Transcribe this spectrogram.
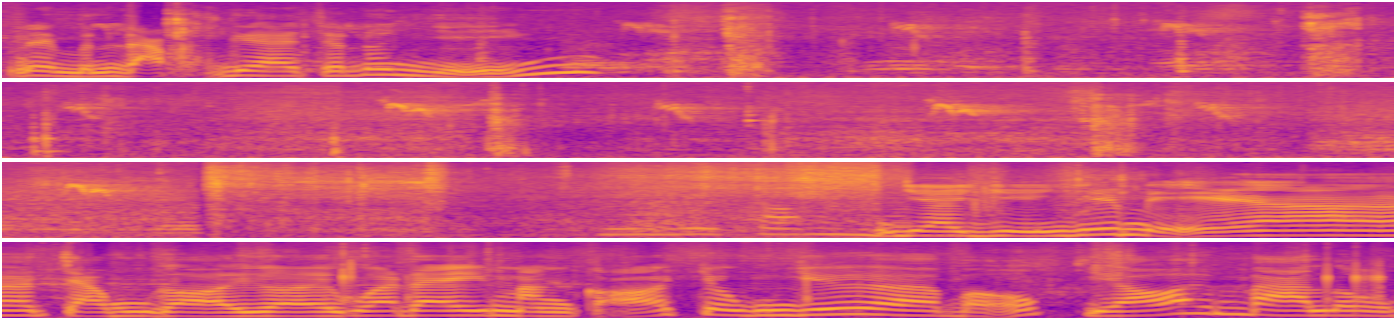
Này, mình đập ra cho nó nhuyễn. Giờ diện với mẹ à, chồng rồi rồi qua đây mằng cỏ chung với à, bà út gió, em ba luôn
